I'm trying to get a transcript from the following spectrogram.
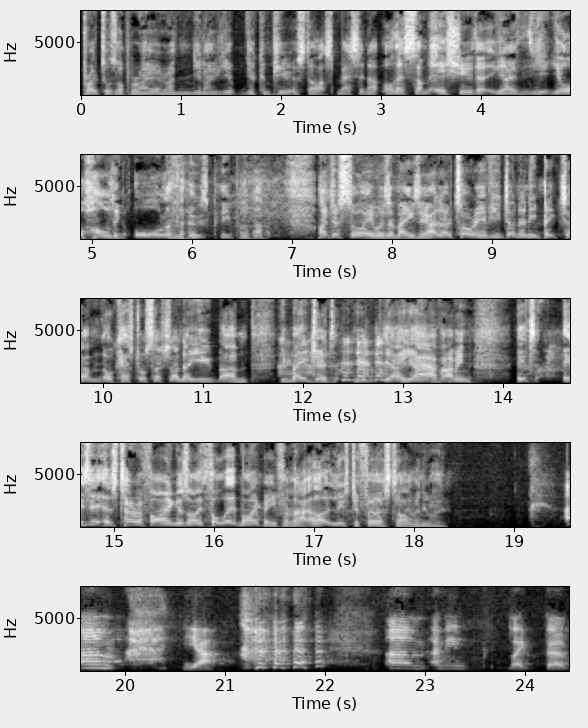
Pro Tools operator and you know your, your computer starts messing up, or there's some issue that you know you're holding all of those people up? I just thought it was amazing. I know, Tori, have you done any big um, orchestral sessions? I know you um, you majored. You, yeah, you have. I mean, it's is it as terrifying as I thought it might be from that? At least your first time, anyway. Um, yeah. um, I mean, like the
